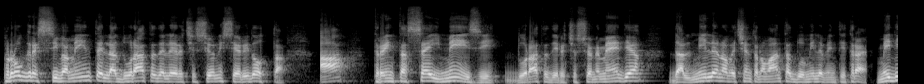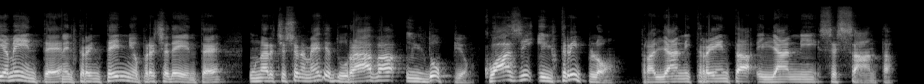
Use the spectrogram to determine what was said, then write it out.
Progressivamente la durata delle recessioni si è ridotta a 36 mesi durata di recessione media dal 1990 al 2023. Mediamente nel trentennio precedente una recessione media durava il doppio, quasi il triplo tra gli anni 30 e gli anni 60.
